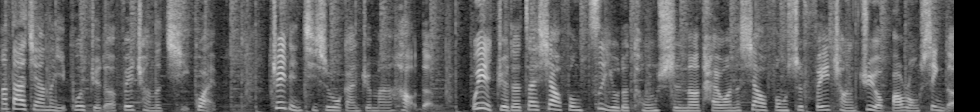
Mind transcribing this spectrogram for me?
那大家呢也不会觉得非常的奇怪。这一点其实我感觉蛮好的。我也觉得在校风自由的同时呢，台湾的校风是非常具有包容性的，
